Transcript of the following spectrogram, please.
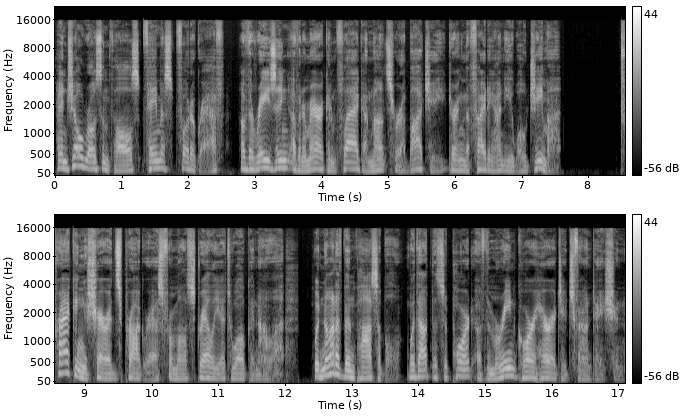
and Joe Rosenthal's famous photograph of the raising of an American flag on Mount Suribachi during the fighting on Iwo Jima. Tracking Sherrod's progress from Australia to Okinawa would not have been possible without the support of the Marine Corps Heritage Foundation,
